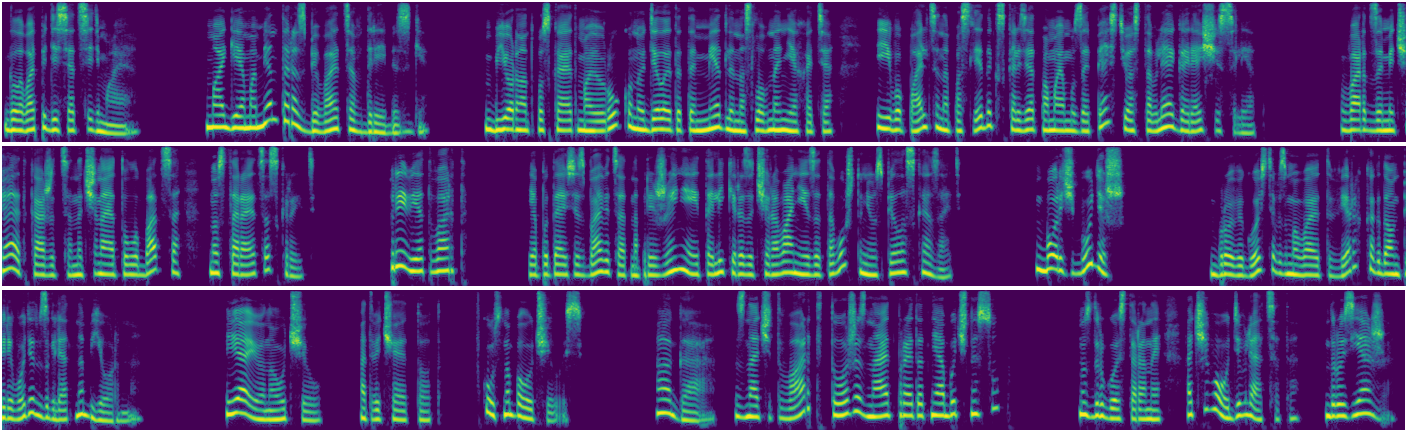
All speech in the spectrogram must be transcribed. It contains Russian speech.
Глава 57. Магия момента разбивается в дребезги. Бьорн отпускает мою руку, но делает это медленно, словно нехотя, и его пальцы напоследок скользят по моему запястью, оставляя горящий след. Вард замечает, кажется, начинает улыбаться, но старается скрыть. «Привет, Вард». Я пытаюсь избавиться от напряжения и талики разочарования из-за того, что не успела сказать. «Борщ будешь?» Брови гостя взмывают вверх, когда он переводит взгляд на Бьорна. «Я ее научил», — отвечает тот. «Вкусно получилось». «Ага, значит, Вард тоже знает про этот необычный суп? Но с другой стороны, а чего удивляться-то? Друзья же.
